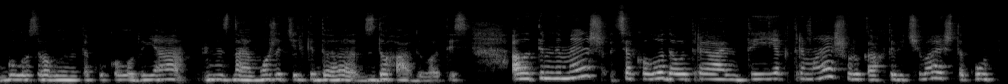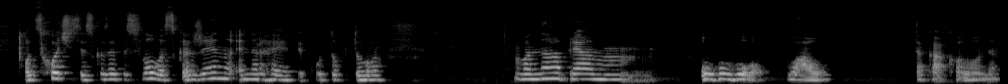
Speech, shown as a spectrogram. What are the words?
було зроблено таку колоду. Я не знаю, можу тільки до- здогадуватись. Але тим не менш, ця колода, от реально, ти її як тримаєш в руках, ти відчуваєш таку, от хочеться сказати слово, скажену енергетику. Тобто вона прям ого-го, вау, така колода.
